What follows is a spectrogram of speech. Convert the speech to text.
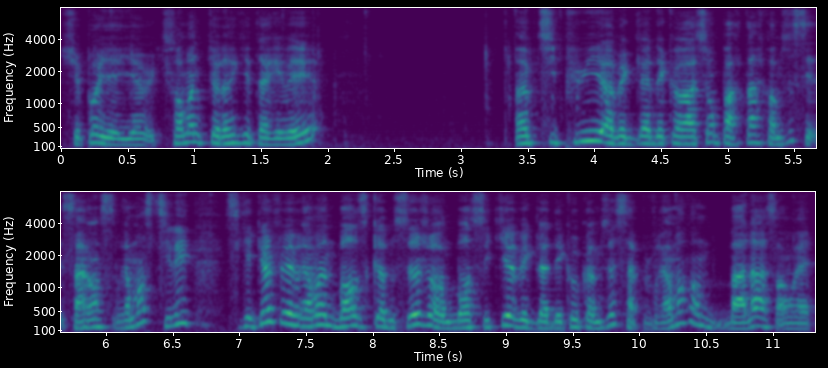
je sais pas, il y, y, a sûrement une connerie qui est arrivée un petit puits avec de la décoration par terre comme ça, ça rend vraiment stylé. Si quelqu'un fait vraiment une base comme ça, genre une base qui avec de la déco comme ça, ça peut vraiment rendre badass en vrai.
